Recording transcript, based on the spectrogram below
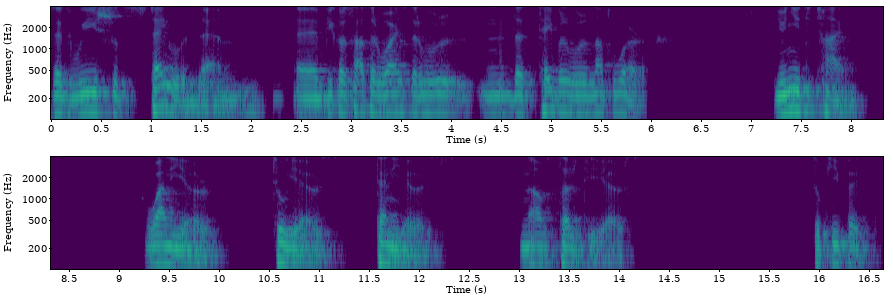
That we should stay with them uh, because otherwise will, the table will not work. You need time one year, two years, 10 years, now 30 years to keep it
